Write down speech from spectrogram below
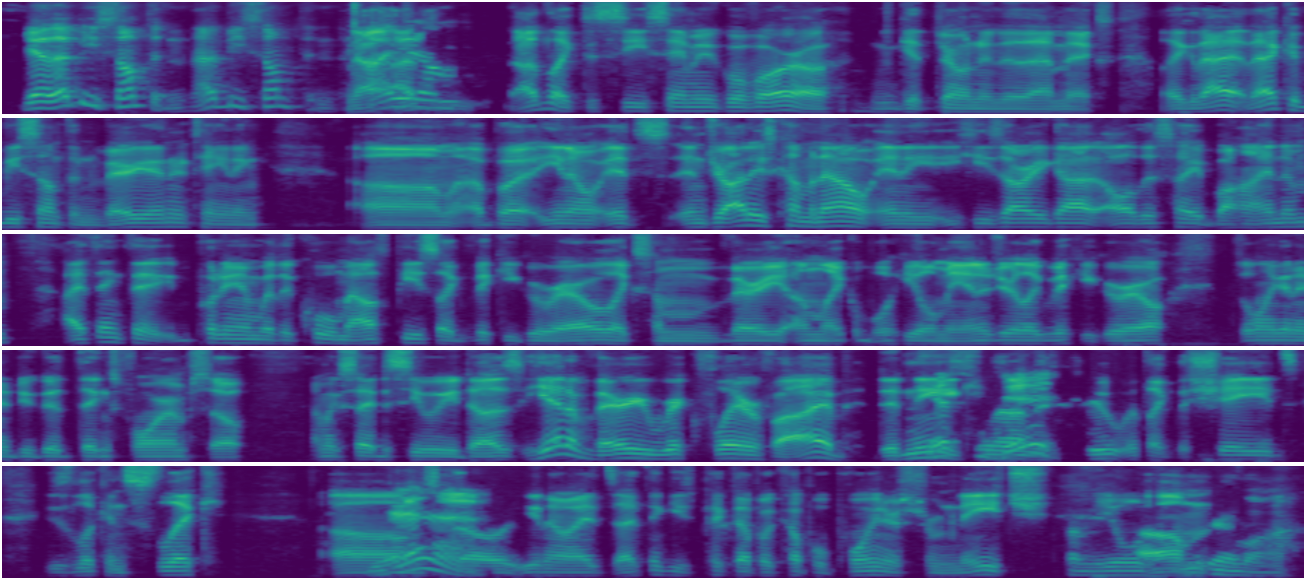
Yeah, that'd be something. That'd be something. I, I'd, um, I'd like to see Sammy Guevara get thrown into that mix. Like that, that could be something very entertaining. Um, but you know, it's Andrade's coming out and he, he's already got all this hype behind him. I think that putting him with a cool mouthpiece like Vickie Guerrero, like some very unlikable heel manager like Vickie Guerrero, is only going to do good things for him. So I'm excited to see what he does. He had a very Ric Flair vibe, didn't he? Yes, he came he did. suit with like the shades. He's looking slick. Um, Yeah. So you know, I, I think he's picked up a couple pointers from Nate. from the old Um,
